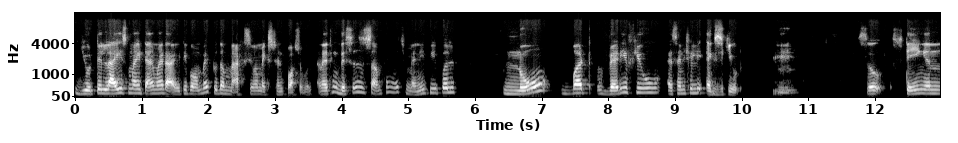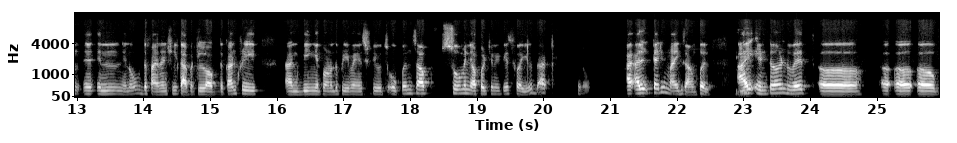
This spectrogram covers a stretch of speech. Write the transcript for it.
utilize my time at IIT Bombay to the maximum extent possible. And I think this is something which many people know, but very few essentially execute. Mm. So staying in, in you know the financial capital of the country and being at one of the premier institutes opens up so many opportunities for you that you know I, will tell you my example. Mm. I interned with uh, a, a, a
